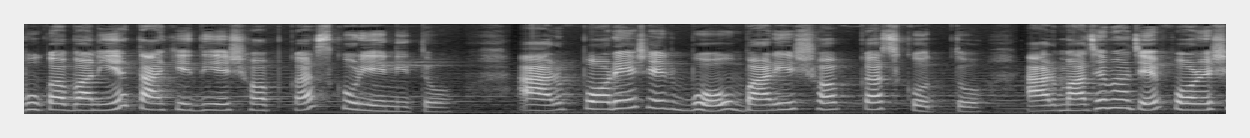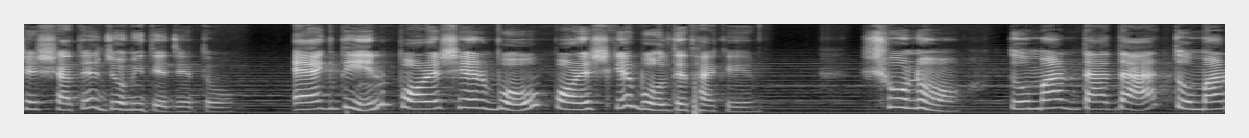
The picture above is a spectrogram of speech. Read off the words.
বোকা বানিয়ে তাকে দিয়ে সব কাজ করিয়ে নিত। আর পরেশের বউ বাড়ির সব কাজ করত আর মাঝে মাঝে পরেশের সাথে জমিতে যেত। একদিন পরেশের বউ পরেশকে বলতে থাকে, শোনো তোমার দাদা তোমার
